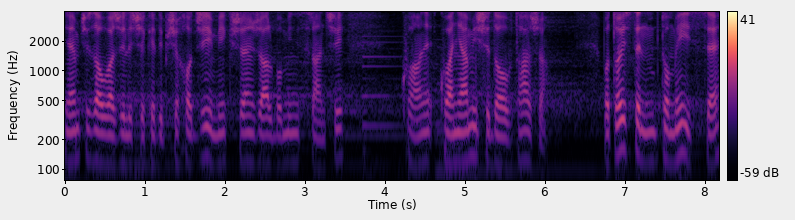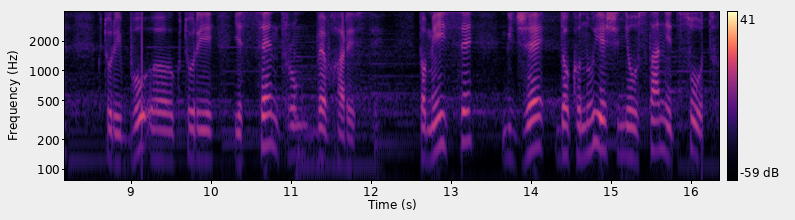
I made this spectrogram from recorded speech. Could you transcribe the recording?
nie wiem czy zauważyliście, kiedy przychodzimy, księża albo ministranci, kłania- kłaniamy się do ołtarza. Bo to jest ten, to miejsce, który, e, który jest centrum w Eucharystii. To miejsce, gdzie dokonuje się nieustannie cud.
